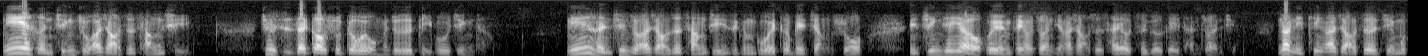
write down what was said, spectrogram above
你也很清楚，阿翔老师长期就是在告诉各位，我们就是底部进场。你也很清楚，阿小老师长期一直跟各位特别讲说，你今天要有会员朋友赚钱，阿小老师才有资格可以谈赚钱。那你听阿小老师的节目，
